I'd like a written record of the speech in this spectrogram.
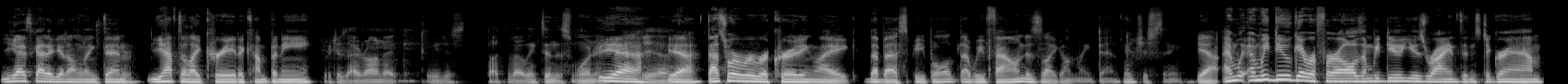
You guys got to get on LinkedIn. You have to like create a company. which is ironic. We just talked about LinkedIn this morning. Yeah, yeah, Yeah. That's where we're recruiting like the best people that we found is like on LinkedIn. Interesting. Yeah, and we, and we do get referrals, and we do use Ryan's Instagram.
